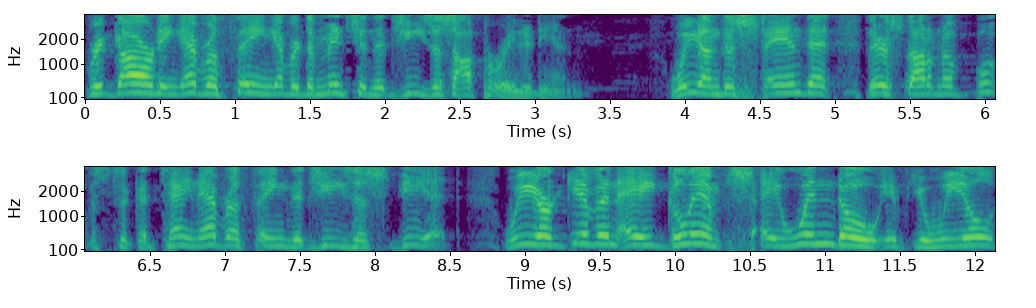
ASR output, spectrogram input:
regarding everything, every dimension that Jesus operated in. We understand that there's not enough books to contain everything that Jesus did. We are given a glimpse, a window, if you will,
